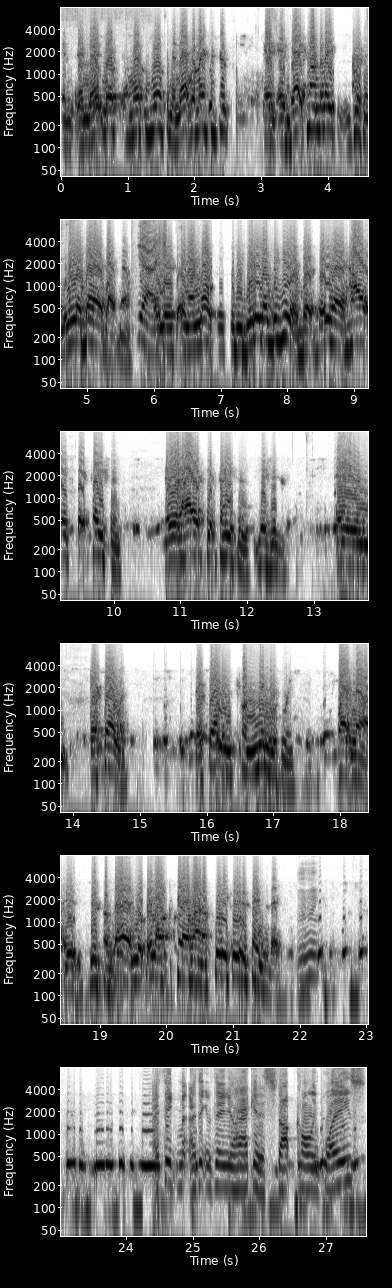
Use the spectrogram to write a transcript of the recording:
and, and that Russell, Wilson and that relationship and, and that combination is looking real bad right now. Yeah, and it's, and I know it's the beginning of the year, but they had high expectations. They had high expectations this year, and they're selling. They're selling tremendously right now. It's just a bad look. They lost Carolina twenty-three to ten today. I think I think Nathaniel Hackett has stopped calling plays.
